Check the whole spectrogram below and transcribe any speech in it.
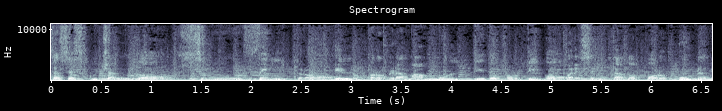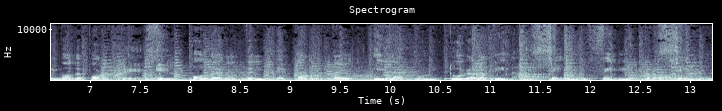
Estás escuchando Sin Filtro, el programa multideportivo presentado por Unánimo Deportes, el poder del deporte y la cultura latina. Sin Filtro, Sin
